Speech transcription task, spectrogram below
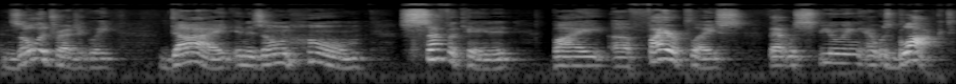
And Zola tragically died in his own home, suffocated by a fireplace that was spewing, that was blocked.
